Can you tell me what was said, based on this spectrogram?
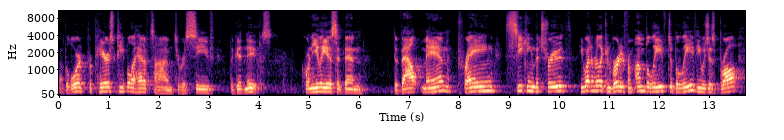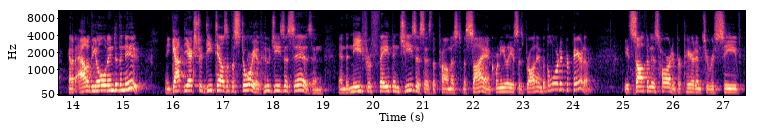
Uh, the Lord prepares people ahead of time to receive the good news. Cornelius had been devout man, praying, seeking the truth. He wasn't really converted from unbelief to belief. He was just brought kind of out of the old into the new. And he got the extra details of the story of who Jesus is and, and the need for faith in Jesus as the promised Messiah. And Cornelius is brought in, but the Lord had prepared him. He had softened his heart and prepared him to receive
